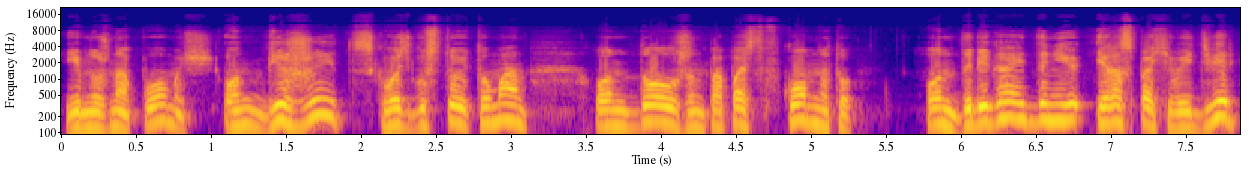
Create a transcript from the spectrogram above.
Им нужна помощь. Он бежит сквозь густой туман. Он должен попасть в комнату. Он добегает до нее и распахивает дверь,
